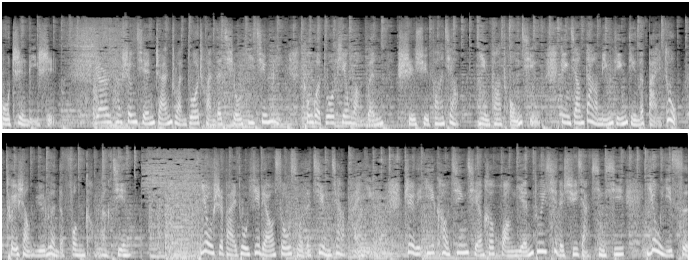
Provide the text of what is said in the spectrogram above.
不治离世。然而，他生前辗转多舛的求医经历，通过多篇网文持续发酵，引发同情，并将大名鼎鼎的百度推上舆论的风口浪尖。又是百度医疗搜索的竞价排名，这个依靠金钱和谎言堆砌的虚假信息，又一次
